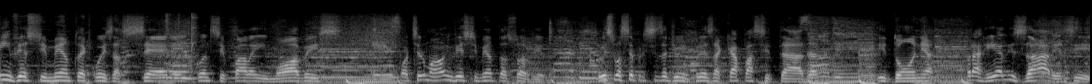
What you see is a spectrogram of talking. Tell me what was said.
investimento é coisa séria quando se fala em imóveis, pode ser o maior investimento da sua vida. Por isso você precisa de uma empresa capacitada, idônea, para realizar esse,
